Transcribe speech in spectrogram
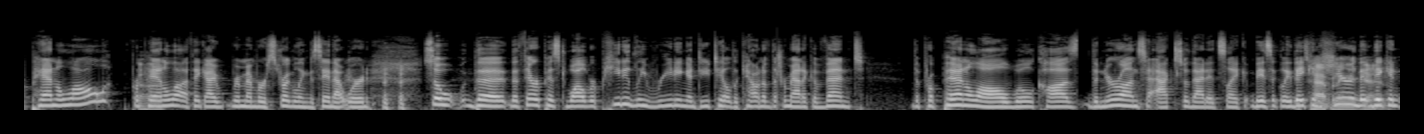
propanolol propanolol. I think I remember struggling to say that word. so the the therapist, while repeatedly reading a detailed account of the traumatic event, the propanolol will cause the neurons to act so that it's like basically they It's can hear that they can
